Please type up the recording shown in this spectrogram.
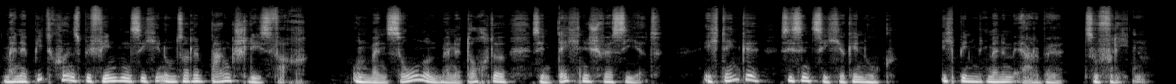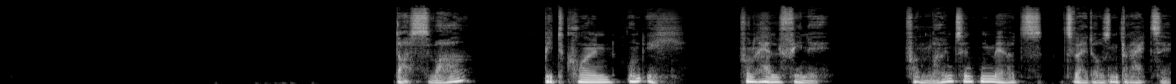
Meine Bitcoins befinden sich in unserem Bankschließfach und mein Sohn und meine Tochter sind technisch versiert. Ich denke, sie sind sicher genug. Ich bin mit meinem Erbe zufrieden. Das war Bitcoin und ich von Hal Finney vom 19. März 2013.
